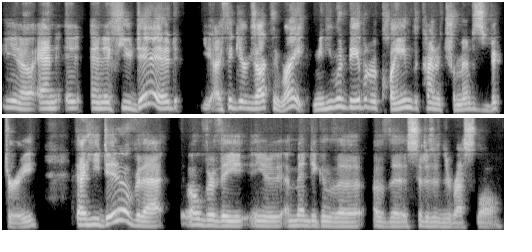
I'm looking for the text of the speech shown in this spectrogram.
you know and and if you did I think you're exactly right. I mean, he wouldn't be able to claim the kind of tremendous victory that he did over that, over the you know amending of the of the citizens arrest law,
